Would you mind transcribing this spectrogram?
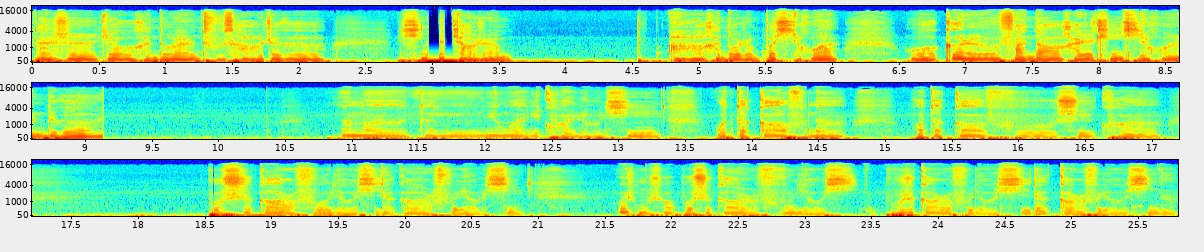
但是就很多人吐槽这个新的小人，啊、很多人不喜欢，我个人反倒还是挺喜欢这个。那么对于另外一款游戏 What the Golf 呢？What the Golf 是一款。不是高尔夫游戏的高尔夫游戏，为什么说不是高尔夫游戏？不是高尔夫游戏的高尔夫游戏呢？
